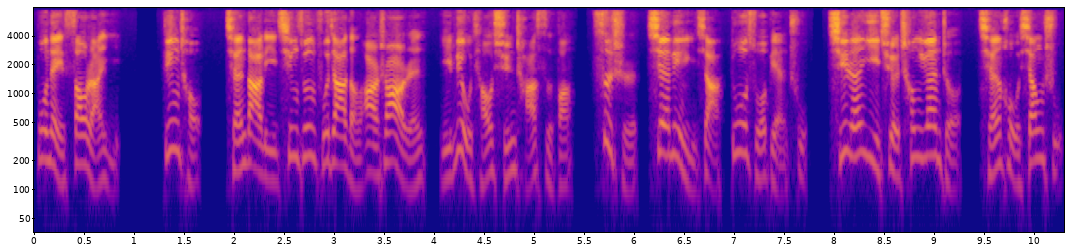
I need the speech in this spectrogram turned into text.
部内骚然矣。丁丑，钱大理卿孙福家等二十二人，以六条巡查四方。刺史、县令以下多所贬黜，其人亦却称冤者前后相数。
